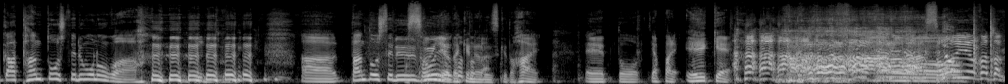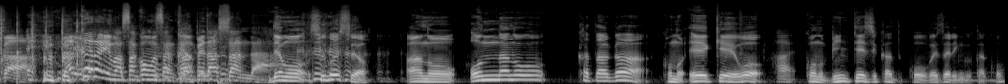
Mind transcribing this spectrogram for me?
が担当してるものが あー担当してる分野だけなんですけどはい。えーっとやっぱり AK あそういうことか。だから今坂本さんカンペ出したんだ。でもすごいっすよ。あの女の方がこの AK をはい。このヴィンテージ加工ウェザリング加工、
